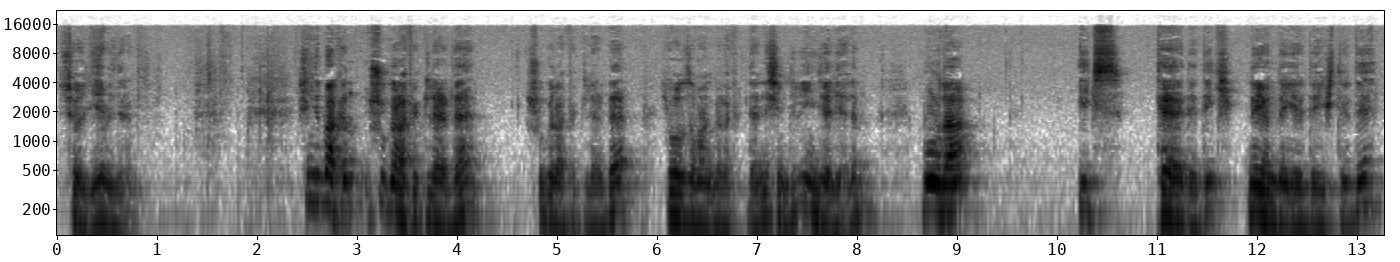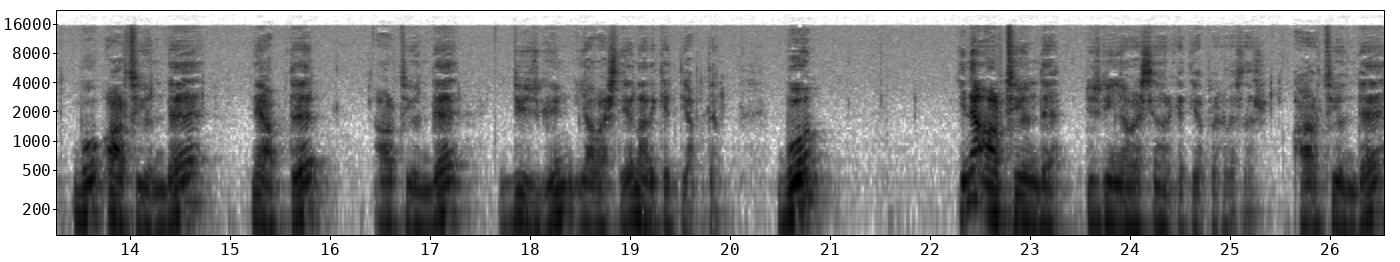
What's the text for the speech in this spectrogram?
Söyleyebilirim. Şimdi bakın şu grafiklerde şu grafiklerde yol zaman grafiklerini şimdi bir inceleyelim. Burada x t dedik. Ne yönde yer değiştirdi? Bu artı yönde ne yaptı? Artı yönde düzgün yavaşlayan hareket yaptı. Bu yine artı yönde düzgün yavaşlayan hareket yaptı arkadaşlar. Artı yönde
